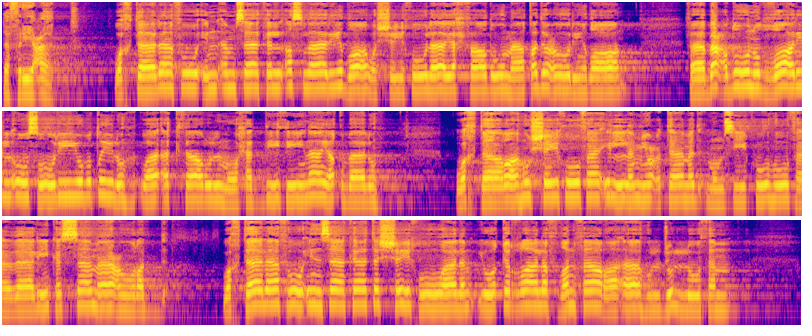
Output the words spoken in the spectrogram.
تفريعات واختلافوا إن أمساك الأصل رضا والشيخ لا يحفظ ما قد عرضا. فبعض نظار الأصول يبطله وأكثر المحدثين يقبله. واختاره الشيخ فإن لم يعتمد ممسكوه فذلك السماع رد. واختلفوا إن سكت الشيخ ولم يقر لفظا فرآه الجل ثم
